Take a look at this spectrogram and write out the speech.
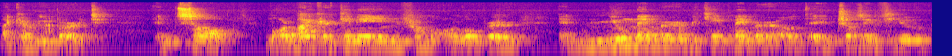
like a rebirth. And so more biker came in from all over and new member became member of the chosen few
